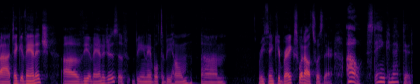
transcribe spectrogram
uh, take advantage of the advantages of being able to be home. Um, rethink your breaks. What else was there? Oh, staying connected.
